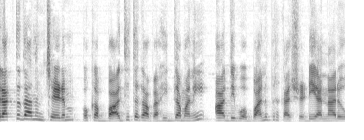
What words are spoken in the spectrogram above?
రక్తదానం చేయడం ఒక బాధ్యతగా వహిద్దామని ఆర్డీఓ భానుప్రకాష్ రెడ్డి అన్నారు.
